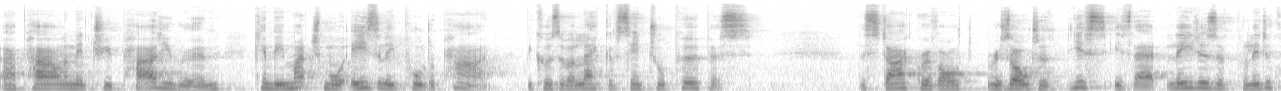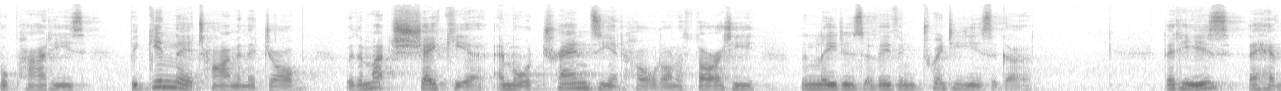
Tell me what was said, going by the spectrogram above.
our parliamentary party room can be much more easily pulled apart because of a lack of central purpose. The stark result of this is that leaders of political parties begin their time in the job with a much shakier and more transient hold on authority than leaders of even 20 years ago. That is, they have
